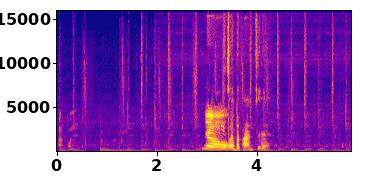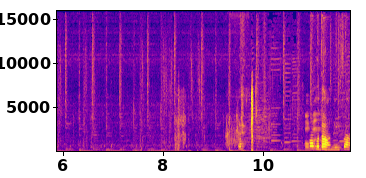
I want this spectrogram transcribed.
啊，我面肉粉，的盘子嘞。扣分了。放不到，你放。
